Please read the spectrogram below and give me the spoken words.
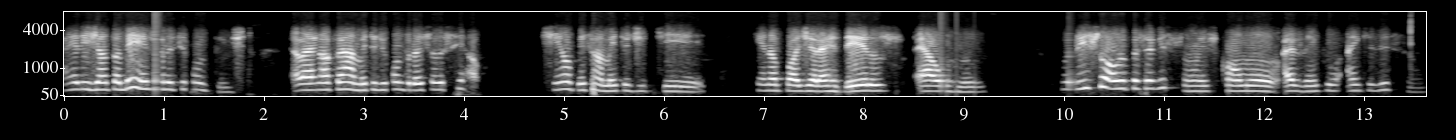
A religião também entra nesse contexto. Ela era uma ferramenta de controle social. Tinha o pensamento de que quem não pode gerar herdeiros é algo ruim. Por isso houve perseguições, como exemplo a Inquisição.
